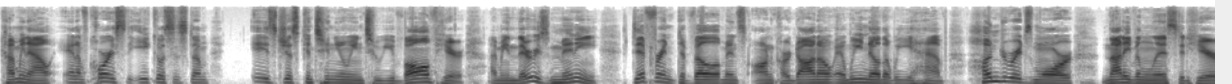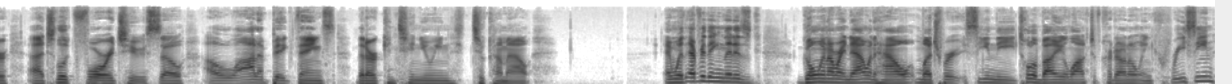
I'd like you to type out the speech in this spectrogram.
coming out. And of course, the ecosystem is just continuing to evolve here. I mean, there's many different developments on Cardano, and we know that we have hundreds more not even listed here uh, to look forward to. So, a lot of big things that are continuing to come out. And with everything that is going on right now and how much we're seeing the total value locked of Cardano increasing,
